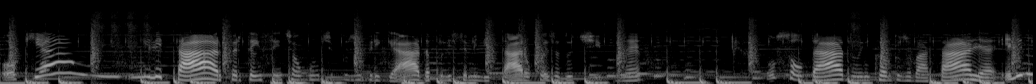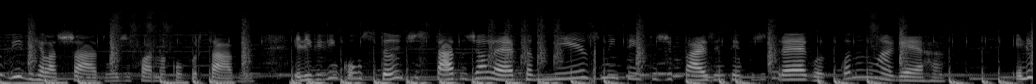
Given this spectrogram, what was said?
ou que é um militar pertencente a algum tipo de brigada, polícia militar ou coisa do tipo, né? Um soldado em campo de batalha, ele não vive relaxado ou de forma confortável. Ele vive em constante estado de alerta, mesmo em tempos de paz, em tempos de trégua, quando não há guerra. Ele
